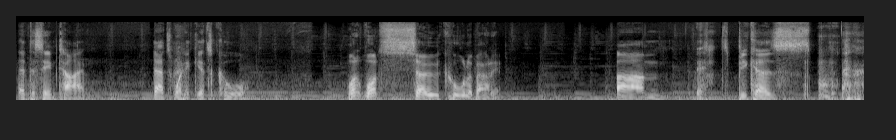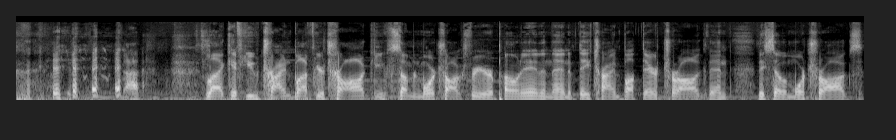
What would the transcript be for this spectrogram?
at the same time. That's when it gets cool. What What's so cool about it? Um, because, like, if you try and buff your Trog, you summon more Trogs for your opponent, and then if they try and buff their Trog, then they summon more Trogs,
